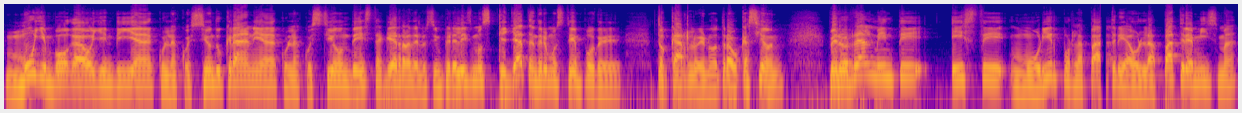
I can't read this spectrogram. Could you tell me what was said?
muy en boga hoy en día con la cuestión de Ucrania, con la cuestión de esta guerra de los imperialismos, que ya tendremos tiempo de tocarlo en otra ocasión, pero realmente este morir por la patria o la patria misma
